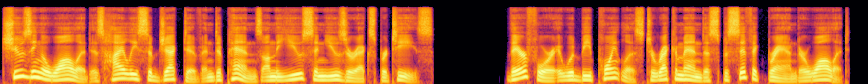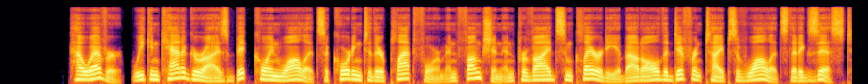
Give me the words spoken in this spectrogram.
Choosing a wallet is highly subjective and depends on the use and user expertise. Therefore, it would be pointless to recommend a specific brand or wallet. However, we can categorize Bitcoin wallets according to their platform and function and provide some clarity about all the different types of wallets that exist.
